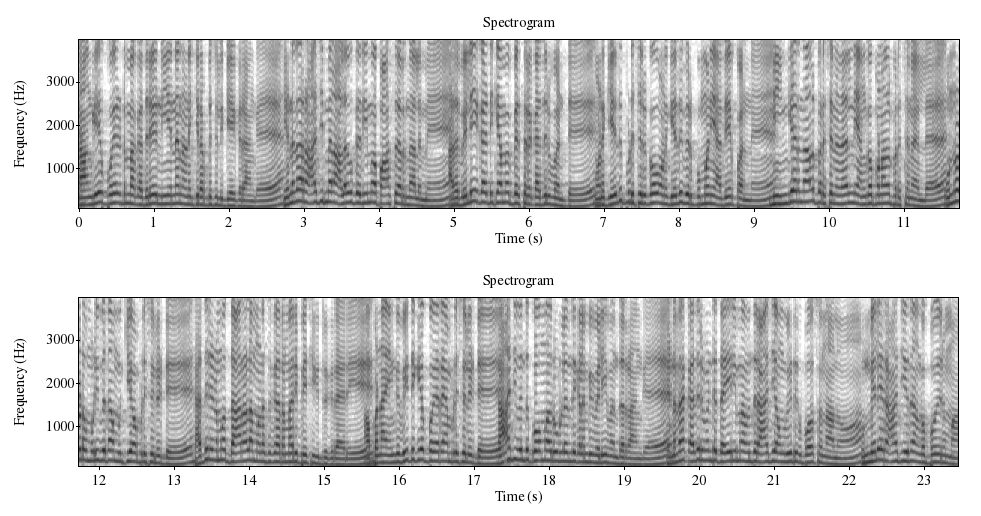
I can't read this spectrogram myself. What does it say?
நான் அங்கேயே போயிடட்டுமா கதிரு? நீ என்ன நினைக்கிற? அப்படி சொல்லி கேக்குறாங்க. என்னதான் ராஜி மேல அளவுக்கு அதிகமா பாசம் இருந்தாலுமே அதை வெளியே காட்டிக்காம பேசுற கதிர் வந்துட்டு உனக்கு எது பிடிச்சிருக்கோ உனக்கு எது விருப்பமோ நீ அதே பண்ணு. நீ இங்க இருந்தாலும் பிரச்சனை இல்லை நீ அங்க போனாலும் பிரச்சனை இல்ல. உன்னோட முடிவு தான் முக்கியம் அப்படி சொல்லிட்டு கதிர் என்னமோ தாராள மனசுக்கார மாதிரி பேசிக்கிட்டு இருக்காரு அப்ப நான் எங்க வீட்டுக்கே போயிடறேன் அப்படி சொல்லிட்டு ராஜி வந்து கோமா ரூம்ல இருந்து கிளம்பி வெளியே வந்துடுறாங்க. என்னதான் கதிர் வந்து தைரியமா வந்து ராஜி அவங்க வீட்டுக்கு போக சொன்னாலும் உண்மையிலே ராஜி தான் அங்க போயிருமா?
